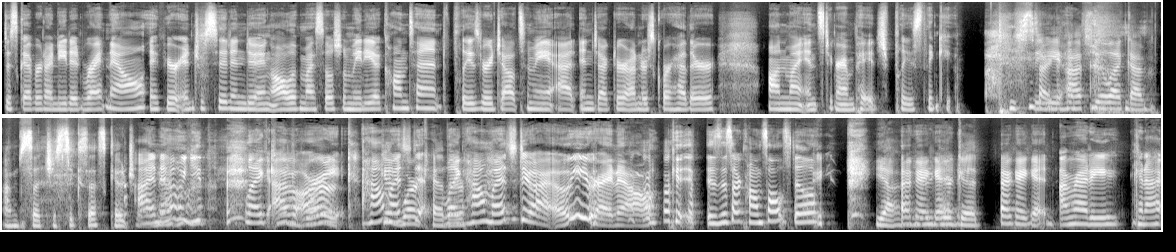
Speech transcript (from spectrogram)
discovered I needed right now. If you're interested in doing all of my social media content, please reach out to me at injector underscore Heather on my Instagram page. Please, thank you. See, Sorry. I feel like I'm I'm such a success coach. Right I know now. you like Good I've already how Good much work, do, like how much do I owe you right now? Is this our consult still? Yeah. Okay, you're, you're good. Okay, good. I'm ready. Can I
